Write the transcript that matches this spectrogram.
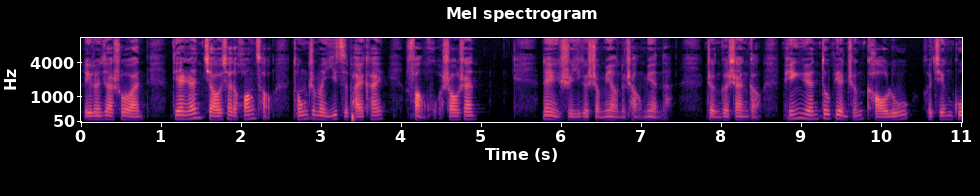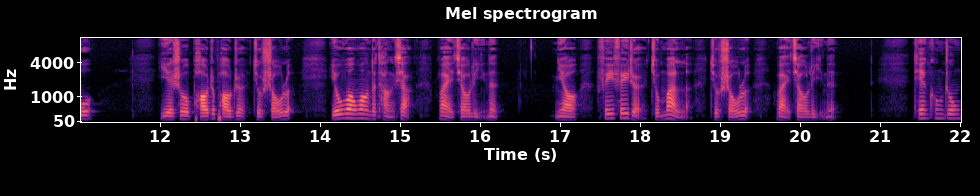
理论家说完，点燃脚下的荒草，同志们一字排开，放火烧山。那是一个什么样的场面呢？整个山岗、平原都变成烤炉和煎锅，野兽跑着跑着就熟了，油汪汪的躺下，外焦里嫩；鸟飞飞着就慢了，就熟了，外焦里嫩。天空中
